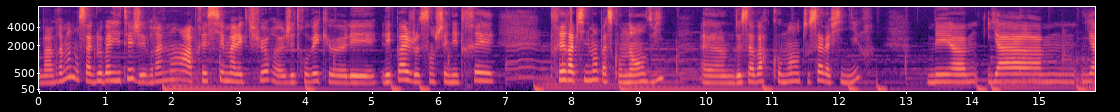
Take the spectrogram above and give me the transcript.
bah vraiment dans sa globalité, j'ai vraiment apprécié ma lecture. J'ai trouvé que les, les pages s'enchaînaient très, très rapidement parce qu'on a envie euh, de savoir comment tout ça va finir. Mais euh, il y, a, y, a,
